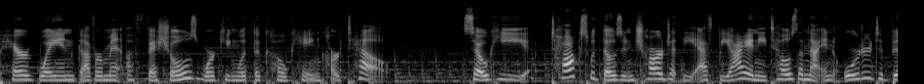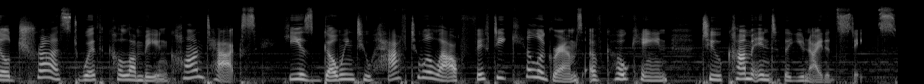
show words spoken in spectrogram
Paraguayan government officials working with the cocaine cartel. So he talks with those in charge at the FBI and he tells them that in order to build trust with Colombian contacts, he is going to have to allow 50 kilograms of cocaine to come into the United States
